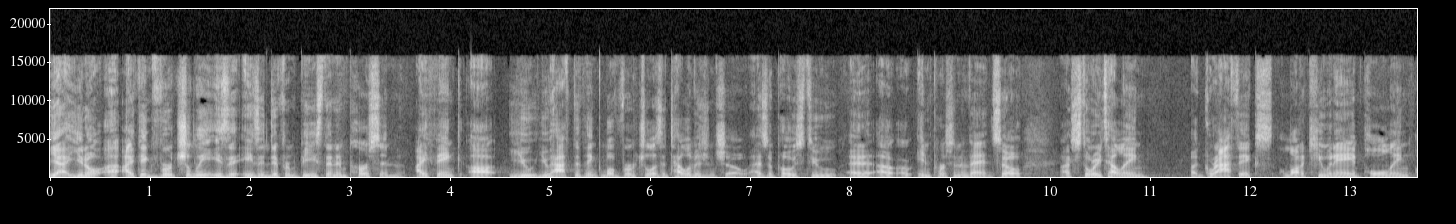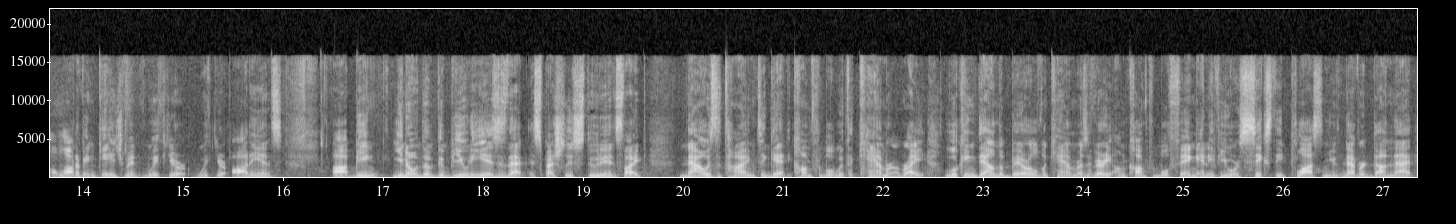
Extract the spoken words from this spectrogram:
Yeah, you know, I think virtually is a, is a different beast than in person. I think uh, you you have to think about virtual as a television show as opposed to an in-person event. So, uh, storytelling, uh, graphics, a lot of Q and A and polling, a lot of engagement with your with your audience. Uh, being, you know, the, the beauty is is that especially students like now is the time to get comfortable with the camera, right? Looking down the barrel of a camera is a very uncomfortable thing, and if you are 60 plus and you've never done that,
